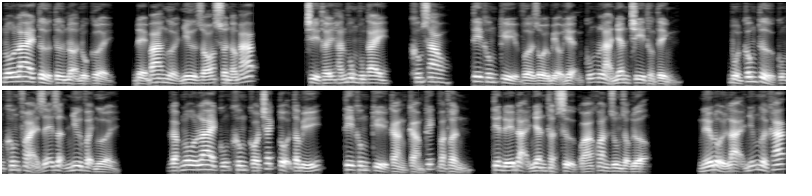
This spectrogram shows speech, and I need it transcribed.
Nô lai từ từ nợ nụ cười, để ba người như gió xuân ấm áp. Chỉ thấy hắn vung vung tay, không sao, ti không kỳ vừa rồi biểu hiện cũng là nhân chi thường tình. Bổn công tử cũng không phải dễ giận như vậy người gặp nô lai cũng không có trách tội tâm ý, ti không kỳ càng cảm kích và phần, tiên đế đại nhân thật sự quá khoan dung rộng lượng. Nếu đổi lại những người khác,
